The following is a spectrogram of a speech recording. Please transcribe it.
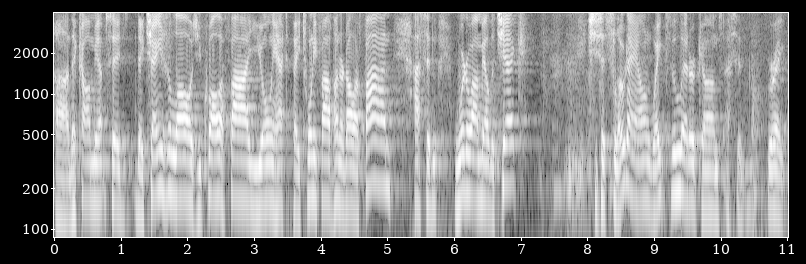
Uh, they called me up and said, They changed the laws. You qualify. You only have to pay $2,500 fine. I said, Where do I mail the check? She said, Slow down. Wait till the letter comes. I said, Great.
